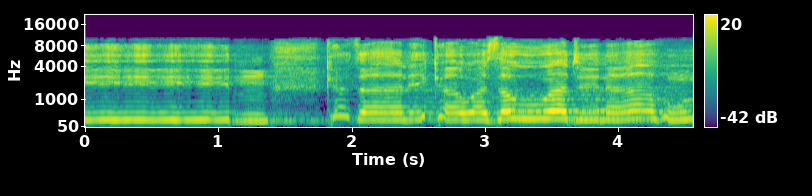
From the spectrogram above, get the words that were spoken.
متقابلين كذلك وزوجناهم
